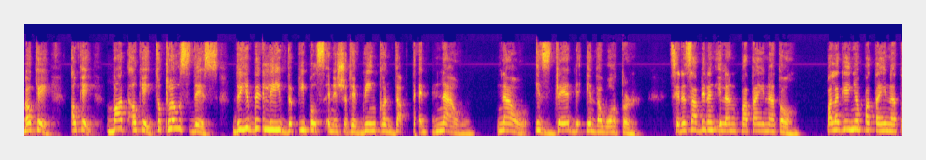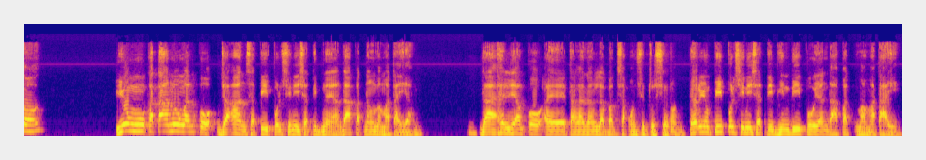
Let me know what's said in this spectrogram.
Okay, okay. But okay, to close this, do you believe the People's Initiative being conducted now, now is dead in the water? Sinasabi ng ilan patay na to. Palagay niyo patay na to? Yung katanungan po diyan sa People's Initiative na yan, dapat nang mamatay yan. Dahil yan po eh, talagang labag sa konstitusyon. Pero yung People's Initiative, hindi po yan dapat mamatay.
